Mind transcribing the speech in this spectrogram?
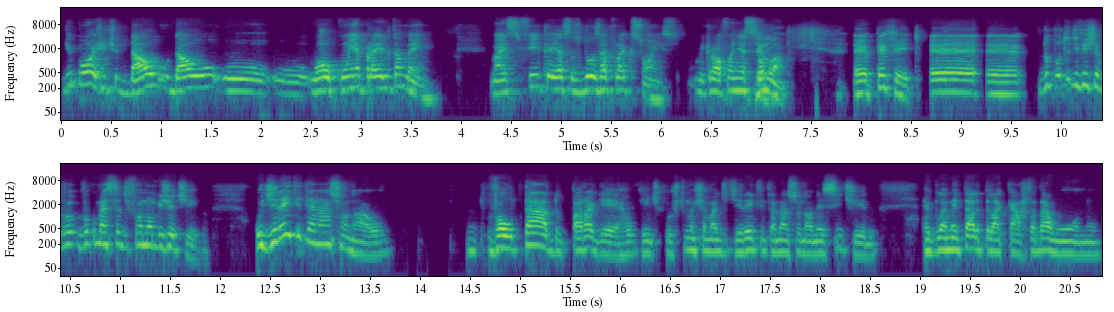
De boa, a gente dá o, dá o, o, o alcunha para ele também. Mas fica aí essas duas reflexões. O microfone é seu. Vamos lá. É, perfeito. É, é, do ponto de vista, vou, vou começar de forma objetiva. O direito internacional voltado para a guerra, o que a gente costuma chamar de direito internacional nesse sentido, regulamentado pela Carta da ONU,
